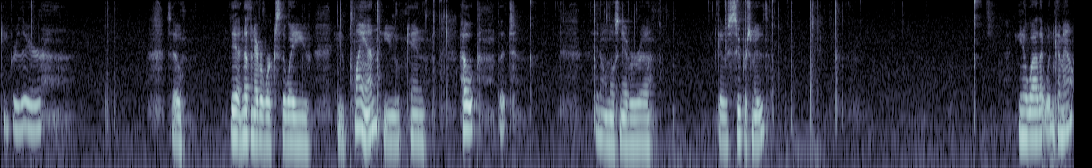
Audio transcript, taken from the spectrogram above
keeper there. So yeah, nothing ever works the way you you plan. You can hope, but it almost never uh, goes super smooth. You know why that wouldn't come out?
